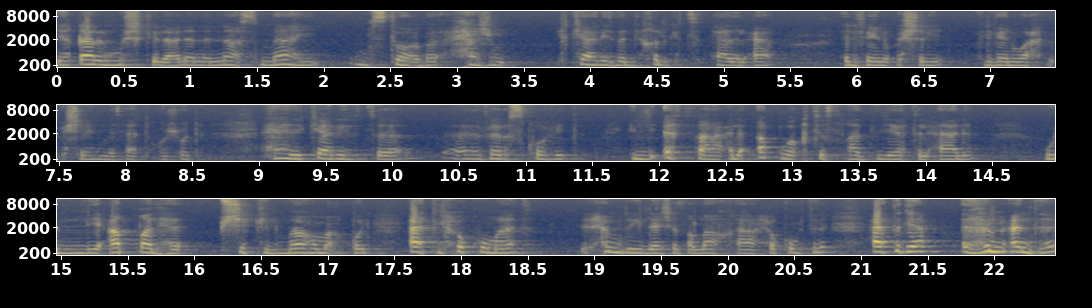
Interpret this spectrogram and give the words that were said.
يا غير المشكلة على أن الناس ما هي مستوعبة حجم الكارثة اللي خلقت هذا العام 2020 2021 ما زالت موجودة. هذه كارثة آه، فيروس كوفيد. اللي أثر على أقوى اقتصاديات العالم واللي عطلها بشكل ما هو معقول. آت الحكومات الحمد لله جزا الله خير حكومتنا عتقع أهم عندها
